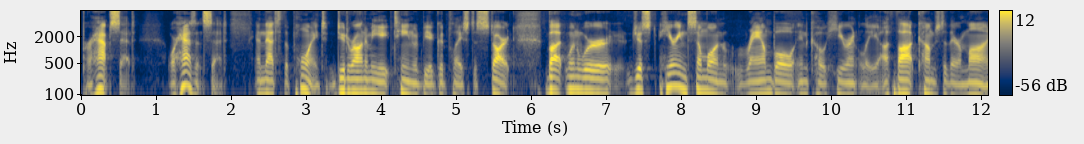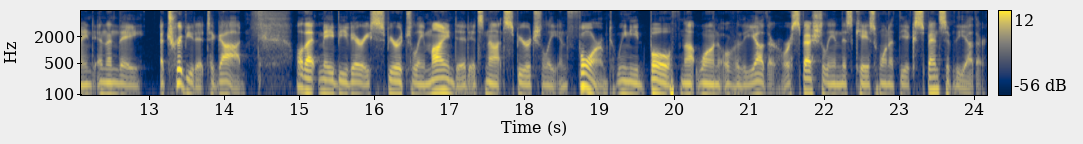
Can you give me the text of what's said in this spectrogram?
perhaps said or hasn't said? And that's the point. Deuteronomy 18 would be a good place to start. But when we're just hearing someone ramble incoherently, a thought comes to their mind and then they attribute it to God. While that may be very spiritually minded, it's not spiritually informed. We need both, not one over the other, or especially in this case, one at the expense of the other.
